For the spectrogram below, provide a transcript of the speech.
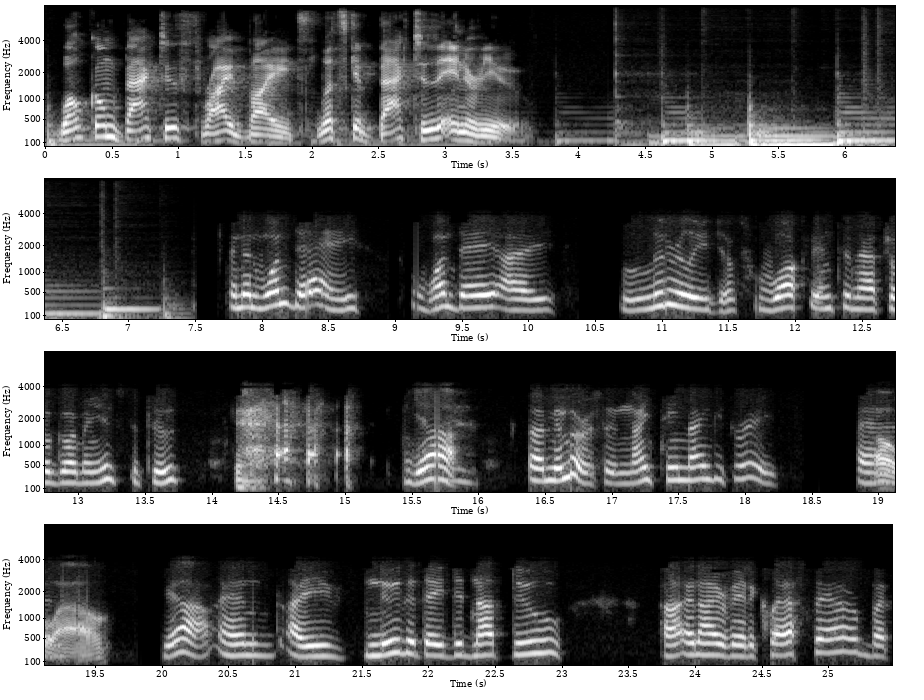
Welcome back to Thrive Bites. Let's get back to the interview. And then one day, one day I literally just walked into Natural Gourmet Institute. yeah, I remember it was in 1993. And, oh wow! Yeah, and I knew that they did not do uh, an Ayurveda class there, but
